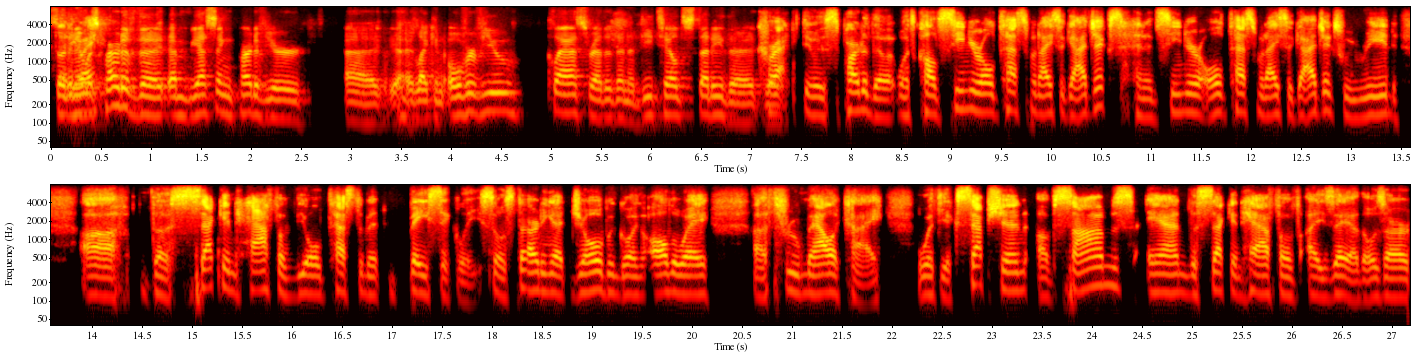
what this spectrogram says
So, did it was part of the, I'm guessing, part of your, uh, like an overview class rather than a detailed study, the. the- Correct. It was part of the what's called senior Old Testament isagogics, and in senior Old Testament isagogics, we read uh, the second half of the Old Testament basically. So starting at Job and going all the way uh, through Malachi, with the exception of Psalms and the second half of Isaiah. Those are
